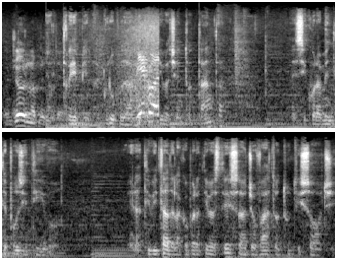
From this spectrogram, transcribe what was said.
Buongiorno, Presidente. Trebi dal gruppo della cooperativa 180 è sicuramente positivo e l'attività della cooperativa stessa ha giovato a tutti i soci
